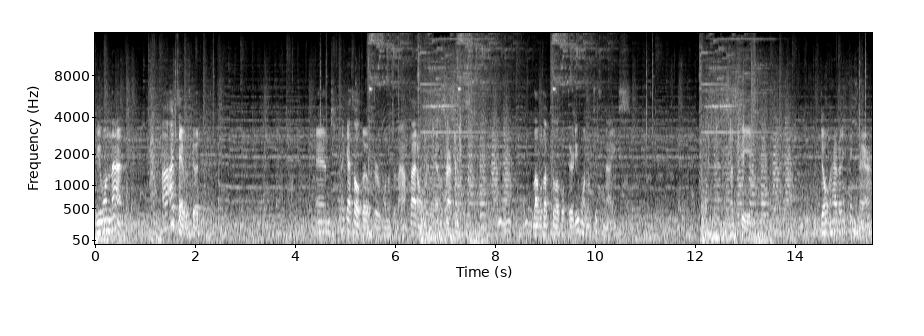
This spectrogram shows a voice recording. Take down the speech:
we won that. Uh, I'd say it was good. And I guess I'll vote for one of the maps. I don't really have a preference. Leveled up to level 31, which is nice. Let's see. Don't have anything there,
